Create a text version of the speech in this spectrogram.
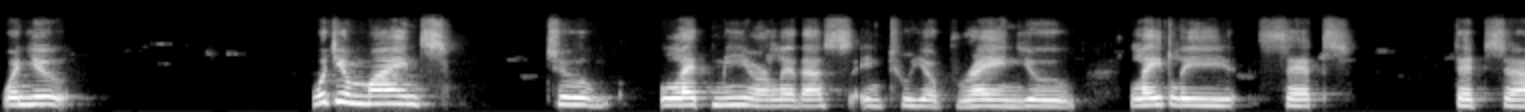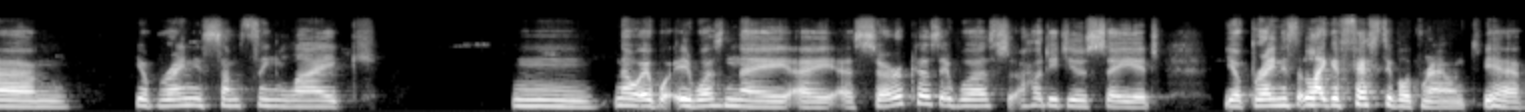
when you would you mind to let me or let us into your brain? You lately said that um, your brain is something like Mm, no, it, it wasn't a, a, a, circus. It was, how did you say it? Your brain is like a festival ground. Yeah,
